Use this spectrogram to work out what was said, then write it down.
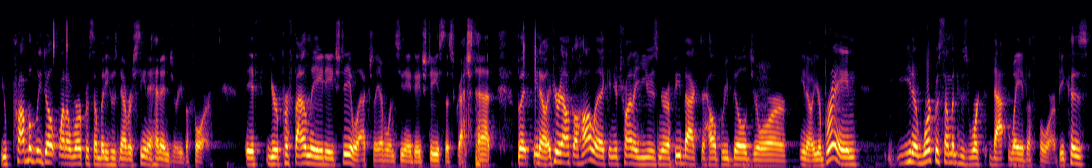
you probably don't want to work with somebody who's never seen a head injury before if you're profoundly ADHD, well, actually everyone's seen ADHD, so scratch that. But you know, if you're an alcoholic and you're trying to use neurofeedback to help rebuild your, you know, your brain, you know, work with someone who's worked that way before because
